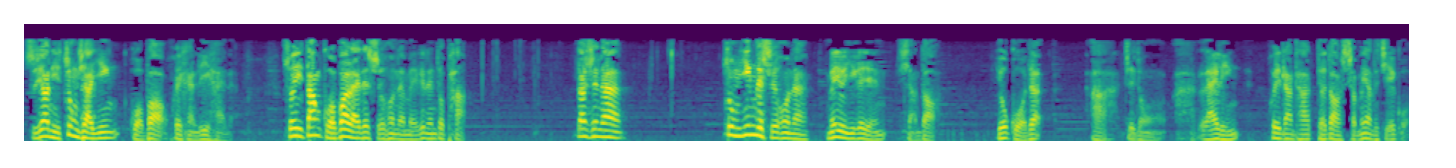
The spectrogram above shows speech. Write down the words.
只要你种下因，果报会很厉害的。所以，当果报来的时候呢，每个人都怕。但是呢，种因的时候呢，没有一个人想到有果的啊这种啊来临，会让他得到什么样的结果。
